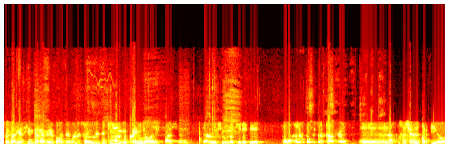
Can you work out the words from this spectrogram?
yo salía siempre rápido de y bueno, es algo que te queda, que por ahí uno ve el espacio y a veces uno tiene que, bajar un poquito el cambio, eh, la acusación del partido,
